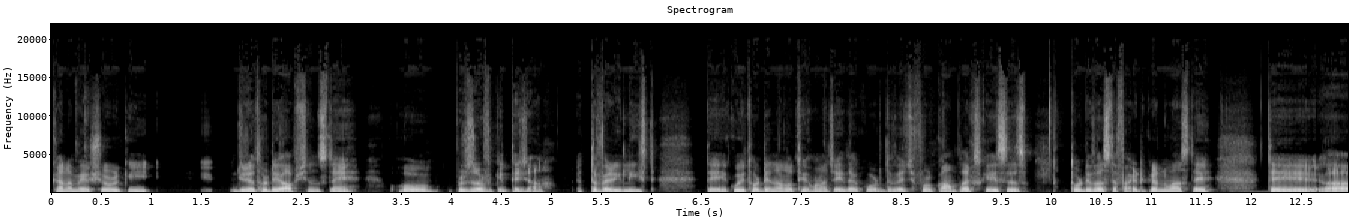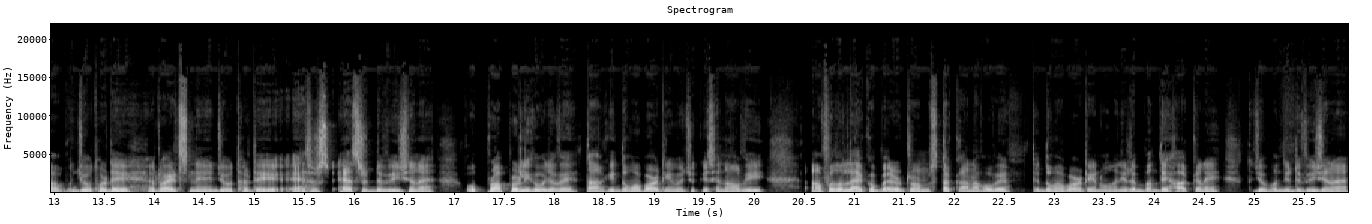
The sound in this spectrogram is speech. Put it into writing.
kind of make sure ਕਿ ਜਿਹੜੇ ਤੁਹਾਡੇ ਆਪਸ਼ਨਸ ਨੇ, ਉਹ ਪ੍ਰੀਜ਼ਰਵ ਕੀਤੇ ਜਾਣ ਐਟ ਦ ਵੈਰੀ ਲੀਸਟ ਤੇ ਕੋਈ ਤੁਹਾਡੇ ਨਾਲ ਉੱਥੇ ਹੋਣਾ ਚਾਹੀਦਾ ਕੋਰਟ ਦੇ ਵਿੱਚ ਫॉर ਕੰਪਲੈਕਸ ਕੇਸਸ ਤੁਹਾਡੇ ਵਾਸਤੇ ਫਾਈਟ ਕਰਨ ਵਾਸਤੇ। ਤੇ ਜੋ ਤੁਹਾਡੇ ਰਾਈਟਸ ਨੇ, ਜੋ ਤੁਹਾਡੇ ਐਸੈਟ ਡਿਵੀਜ਼ਨ ਹੈ, ਉਹ ਪ੍ਰੋਪਰਲੀ ਹੋ ਜਾਵੇ ਤਾਂ ਕਿ ਦੋਵਾਂ ਪਾਰਟੀਆਂ ਵਿੱਚ ਕਿਸੇ ਨਾਲ ਵੀ for the lack of better terms ਧੱਕਾ ਨਾ ਹੋਵੇ ਤੇ ਦੋਵਾਂ ਪਾਰਟੀਆਂ ਨੂੰ ਜਿਹੜੇ ਬੰਦੇ ਹੱਕ ਨੇ ਤੇ ਜੋ ਬੰਦੀ ਡਿਵੀਜ਼ਨ ਹੈ,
